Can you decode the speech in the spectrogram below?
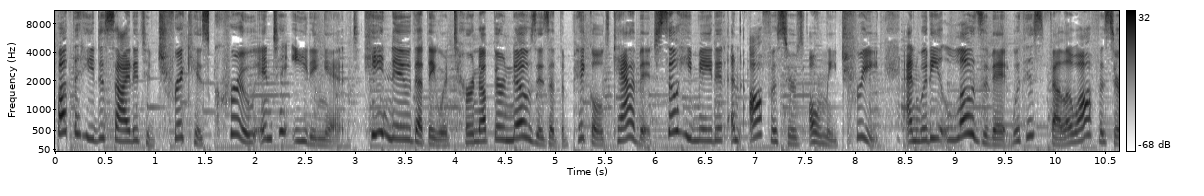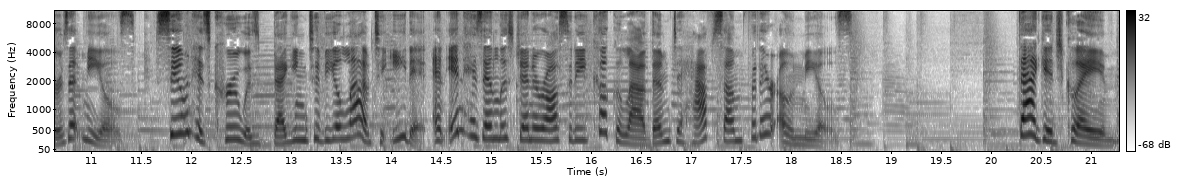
but that he decided to trick his crew into eating it. He knew that they would turn up their noses at the pickled cabbage, so he made it an officer's only treat and would eat loads of it with his fellow officers at meals meals. Soon his crew was begging to be allowed to eat it, and in his endless generosity, Cook allowed them to have some for their own meals. Baggage claim.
